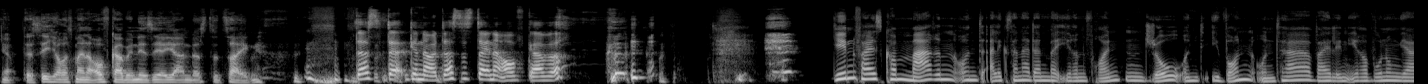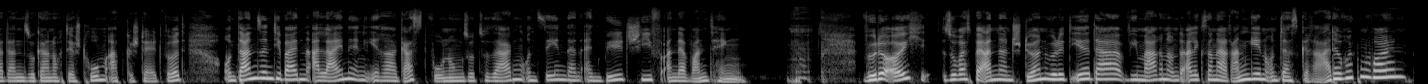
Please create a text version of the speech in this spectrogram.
Ja, das sehe ich auch als meine Aufgabe in der Serie an, das zu zeigen. Das, da, genau, das ist deine Aufgabe. Jedenfalls kommen Maren und Alexander dann bei ihren Freunden Joe und Yvonne unter, weil in ihrer Wohnung ja dann sogar noch der Strom abgestellt wird. Und dann sind die beiden alleine in ihrer Gastwohnung sozusagen und sehen dann ein Bild schief an der Wand hängen. Würde euch sowas bei anderen stören? Würdet ihr da wie Maren und Alexander rangehen und das gerade rücken wollen?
